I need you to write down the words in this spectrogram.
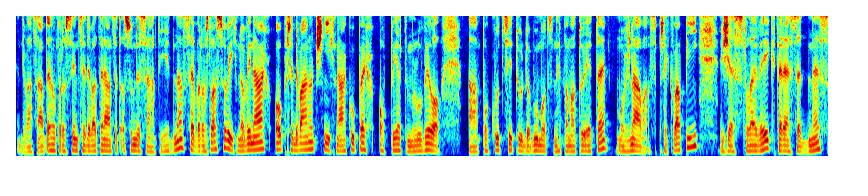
20. prosince 1981 se v rozhlasových novinách o předvánočních nákupech opět mluvilo a pokud si tu dobu moc nepamatujete, možná vás překvapí, že slevy, které se dnes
